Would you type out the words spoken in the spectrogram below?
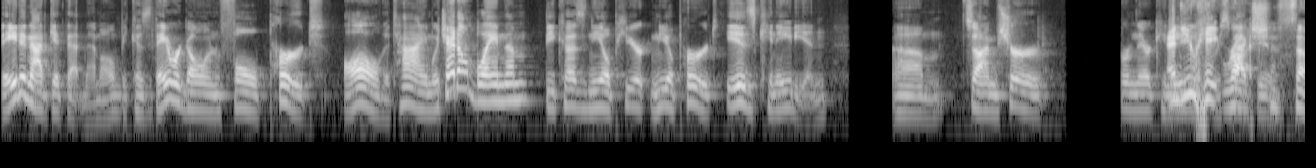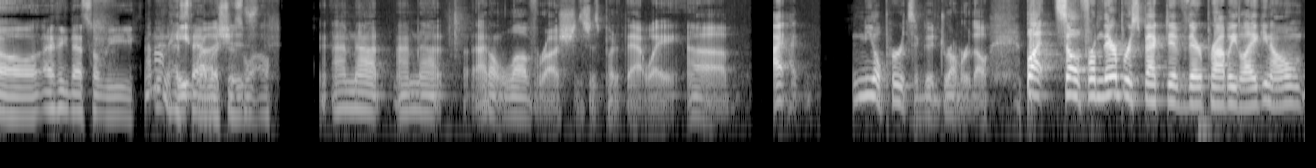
they did not get that memo because they were going full pert all the time, which I don't blame them because Neil Peart, Neil Pert is Canadian. Um, so I'm sure from their Canadian And you hate Rush, so I think that's what we I don't hate establish Rush, as well. I'm not. I'm not. I don't love Rush. Let's just put it that way. Uh, I, I Neil Peart's a good drummer though. But so from their perspective, they're probably like, you know,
